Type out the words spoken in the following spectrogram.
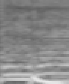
Yeah.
